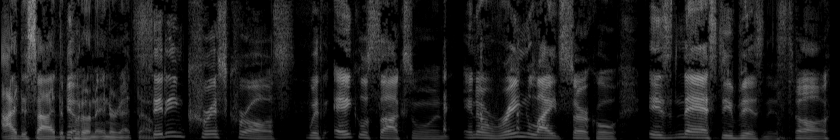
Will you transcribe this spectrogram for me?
I decide to put on the internet, though. Sitting crisscross with ankle socks on in a ring light circle is nasty business, dog.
